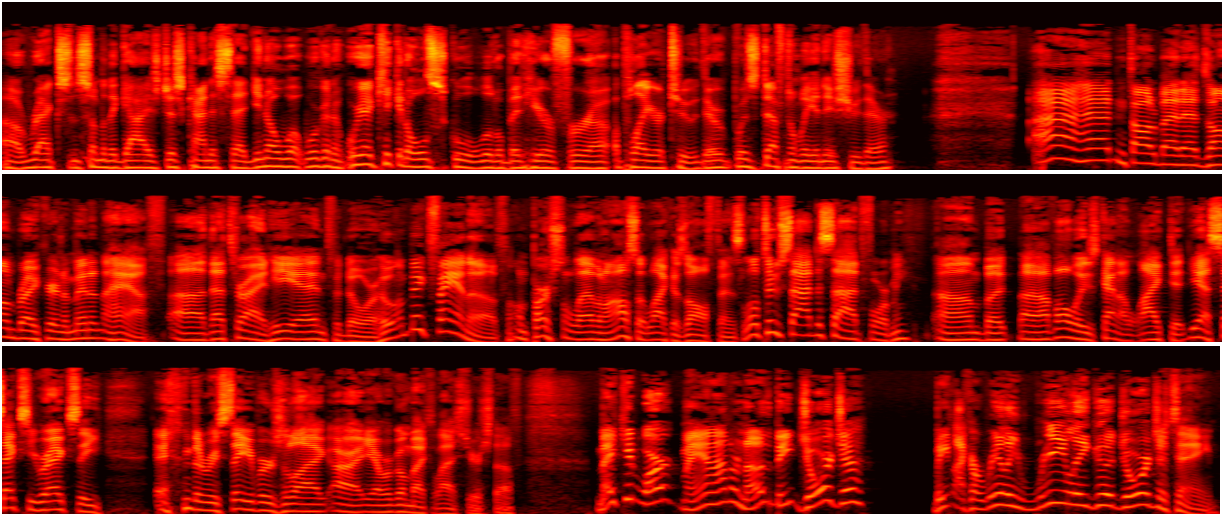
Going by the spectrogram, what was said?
uh, Rex and some of the guys just kind of said, you know what, we're gonna we're gonna kick it old school a little bit here for a, a play or two. There was definitely an issue there. I hadn't thought about Ed Zaunbrecher in a minute and a half. Uh, that's right, he and Fedora, who I'm a big fan of on personal level. I also like his offense. A little too side to side for me, um, but uh, I've always kind of liked it. Yeah, sexy Rexy, and the receivers are like, all right, yeah, we're going back to last year's stuff. Make it work, man. I don't know. They beat Georgia, beat like a really, really good Georgia team.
